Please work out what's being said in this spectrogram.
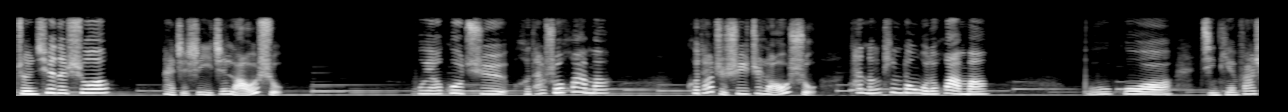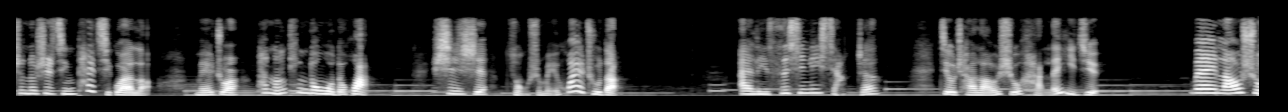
准确的说，那只是一只老鼠。我要过去和它说话吗？可它只是一只老鼠，它能听懂我的话吗？不过今天发生的事情太奇怪了，没准儿他能听懂我的话。试试总是没坏处的。爱丽丝心里想着，就朝老鼠喊了一句：“喂，老鼠，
